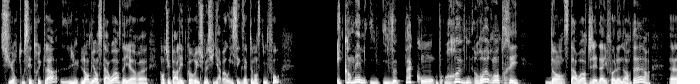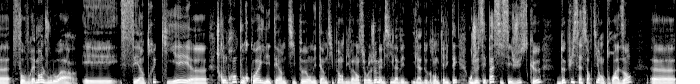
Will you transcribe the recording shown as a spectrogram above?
sur tous ces trucs-là. L'ambiance Star Wars, d'ailleurs, quand tu parlais de Chorus, je me suis dit, ah bah oui, c'est exactement ce qu'il me faut. Et quand même, il, il veut pas qu'on re-rentrer dans Star Wars Jedi Fallen Order euh, faut vraiment le vouloir. Et c'est un truc qui est. Euh, je comprends pourquoi il était un petit peu, on était un petit peu ambivalent sur le jeu, même s'il avait, il a de grandes qualités. Ou je sais pas si c'est juste que depuis sa sortie en trois ans, euh,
